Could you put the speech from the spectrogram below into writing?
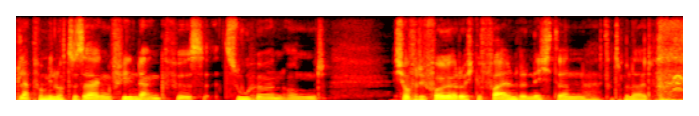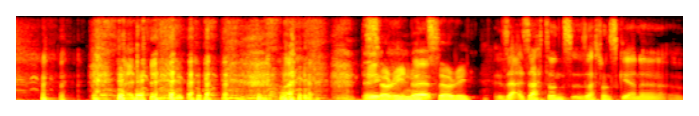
bleibt von mir noch zu sagen, vielen Dank fürs Zuhören und ich hoffe, die Folge hat euch gefallen. Wenn nicht, dann äh, tut's mir leid. nee, sorry, not äh, sorry. Sagt uns, sagt uns gerne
